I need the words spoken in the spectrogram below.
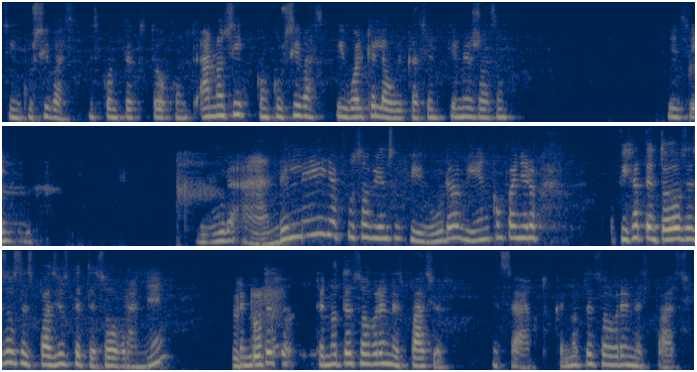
sin cursivas. Es contexto. ah, no, sí, con cursivas. Igual que la ubicación. Tienes razón. Sí, sí. Figura, ándele, ya puso bien su figura, bien compañero. Fíjate en todos esos espacios que te sobran, ¿eh? Que no te, que no te sobren espacios. Exacto, que no te sobren espacios.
